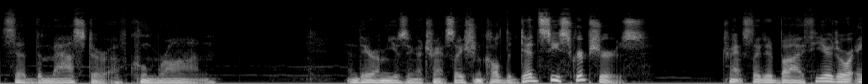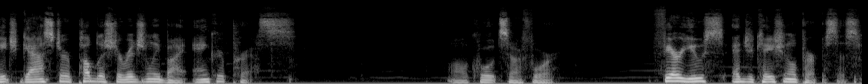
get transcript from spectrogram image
said the master of Qumran. And there I'm using a translation called the Dead Sea Scriptures, translated by Theodore H. Gaster, published originally by Anchor Press. All quotes are for fair use educational purposes.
